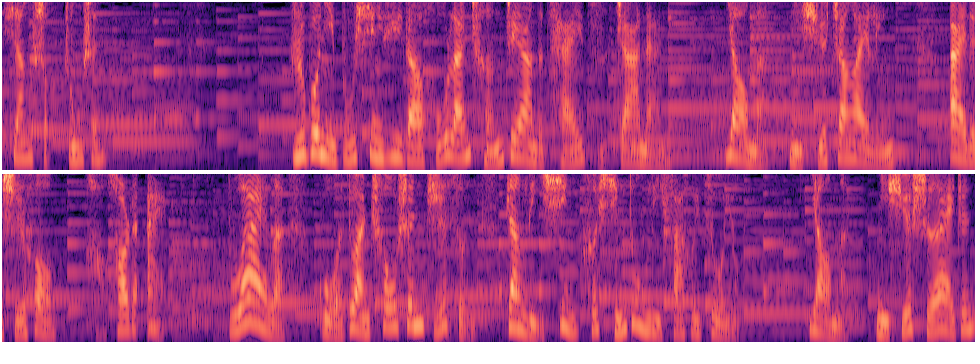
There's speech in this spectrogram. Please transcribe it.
相守终身。如果你不幸遇到胡兰成这样的才子渣男，要么你学张爱玲。爱的时候好好的爱，不爱了果断抽身止损，让理性和行动力发挥作用。要么你学佘爱珍，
